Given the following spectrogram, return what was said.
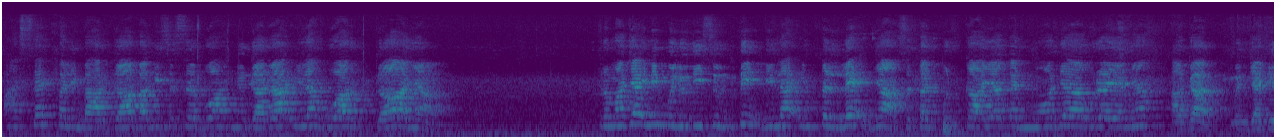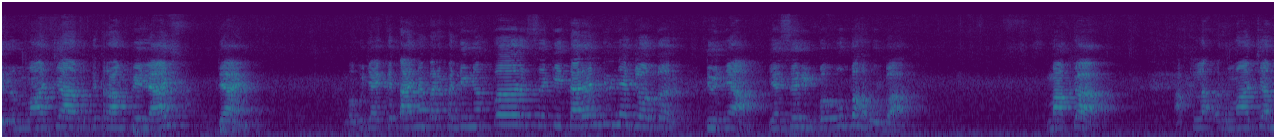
Aset paling berharga bagi sesebuah negara ialah warganya. Remaja ini perlu disuntik nilai inteleknya serta diperkayakan modal budayanya agar menjadi remaja berketerampilan dan mempunyai ketahanan pada dengan persekitaran dunia global, dunia yang sering berubah-ubah. Maka akhlak remaja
